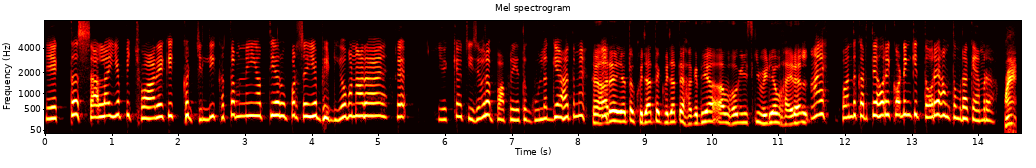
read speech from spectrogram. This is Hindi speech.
एक तो साला ये पिछवाड़े की खजली खत्म नहीं होती और ऊपर से ये वीडियो बना रहा है। अरे ये क्या चीज़ है? अरे बाप रे ये तो गू लग गया हाथ में। अरे ये तो खुजाते खुजाते हक दिया अब होगी इसकी वीडियो वायरल बंद करते हो रिकॉर्डिंग की तोरे हम तुम्हारा कैमरा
